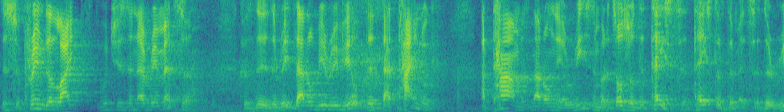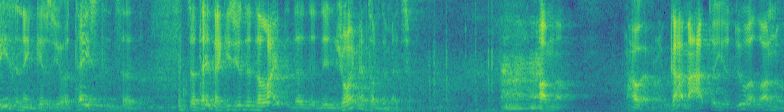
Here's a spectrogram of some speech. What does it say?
the supreme delight which is in every mitzvah, because the, the that will be revealed. That, that tainuk a tam is not only a reason, but it's also the taste, the taste of the mitzvah. The reasoning gives you a taste. It's a, it's a taste that gives you the delight, the, the, the enjoyment of the mitzvah. Um, however, gama you do alonu.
